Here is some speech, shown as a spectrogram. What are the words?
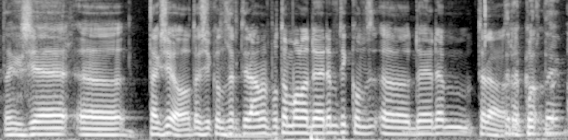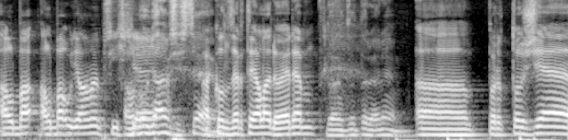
takže, uh, takže jo, takže koncerty dáme potom, ale dojedem ty konz, uh, dojedem, teda, teda ko, Alba, Alba uděláme příště. Alba uděláme příště. A koncerty ale dojedem. Dojedem to dojedem. Uh, protože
